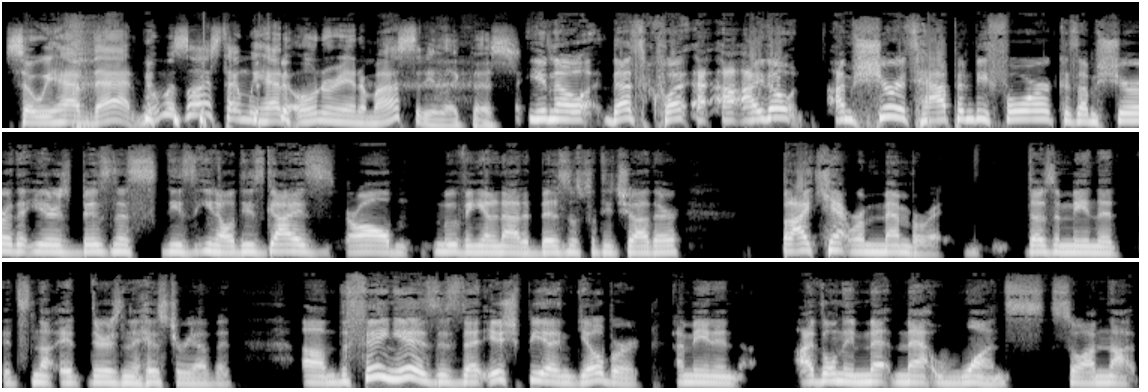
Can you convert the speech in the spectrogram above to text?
So we have that. When was the last time we had owner animosity like this? You know, that's quite. I, I don't. I'm sure it's happened before because I'm sure that there's business. These, you know, these guys are all moving in and out of business with each other, but I can't remember it. Doesn't mean that it's not. It, there isn't a history of it. Um, the thing is, is that Ishbia and Gilbert. I mean, and I've only met Matt once, so I'm not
